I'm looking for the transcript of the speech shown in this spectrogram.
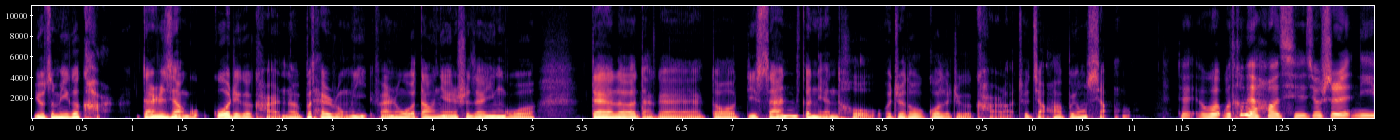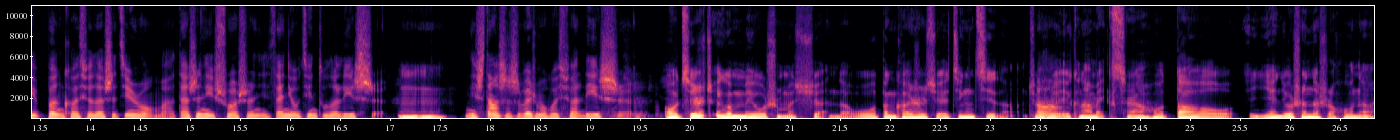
有这么一个坎儿，但是想过过这个坎儿呢，不太容易。反正我当年是在英国待了大概到第三个年头，我觉得我过了这个坎儿了，就讲话不用想了。对我，我特别好奇，就是你本科学的是金融嘛，但是你硕士你在牛津读的历史，嗯嗯，你是当时是为什么会选历史？哦，其实这个没有什么选的，我本科是学经济的，就是 economics，然后到研究生的时候呢，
